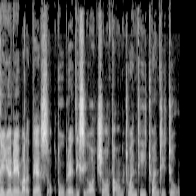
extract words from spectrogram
Ngayon ay Martes, Oktubre 18, taong 2022.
